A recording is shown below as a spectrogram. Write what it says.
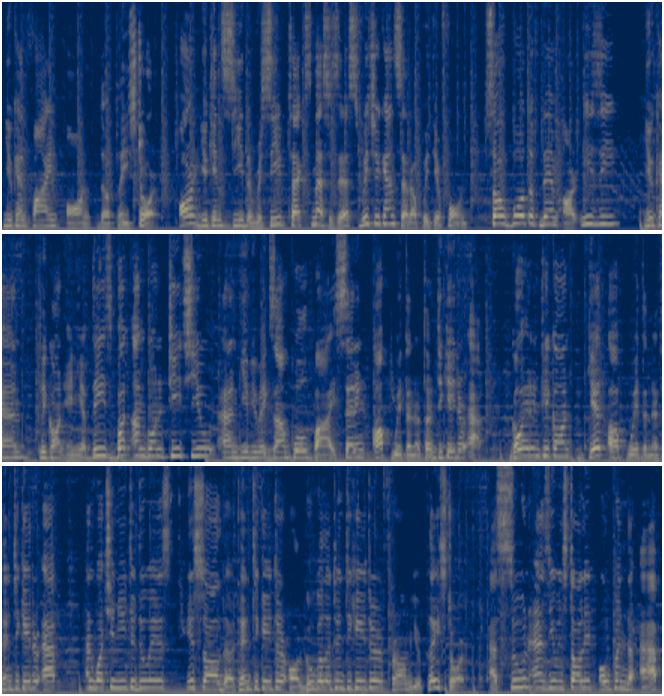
you can find on the Play Store. Or you can see the received text messages which you can set up with your phone. So both of them are easy you can click on any of these but I'm going to teach you and give you example by setting up with an authenticator app. Go ahead and click on get up with an authenticator app and what you need to do is install the authenticator or Google Authenticator from your Play Store. As soon as you install it open the app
